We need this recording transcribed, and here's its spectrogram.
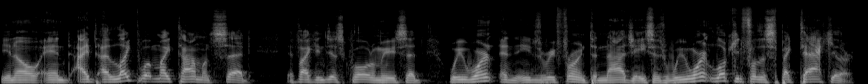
you know, and I, I liked what Mike Tomlin said. If I can just quote him, he said, We weren't, and he's referring to Najee. He says, We weren't looking for the spectacular.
